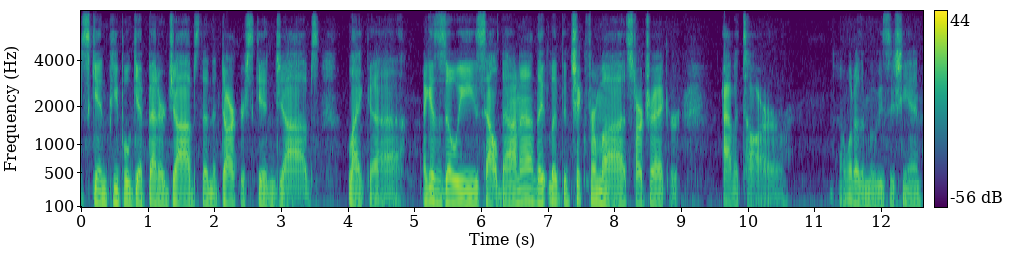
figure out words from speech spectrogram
skinned people get better jobs than the darker skinned jobs. Like, uh, I guess Zoe Saldana, the chick from uh, Star Trek or Avatar. Uh, what other movies is she in?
